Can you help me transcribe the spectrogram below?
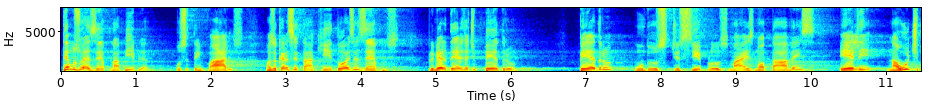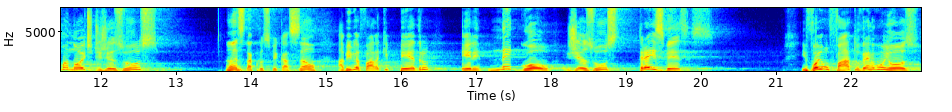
Temos o um exemplo na Bíblia, você tem vários, mas eu quero citar aqui dois exemplos. O primeiro deles é de Pedro. Pedro um dos discípulos mais notáveis, ele, na última noite de Jesus, antes da crucificação, a Bíblia fala que Pedro, ele negou Jesus três vezes. E foi um fato vergonhoso,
